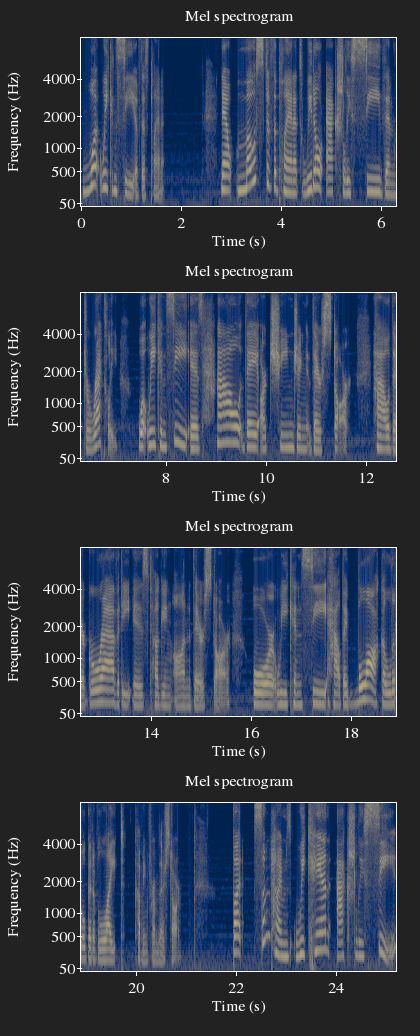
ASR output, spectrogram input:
what we can see of this planet. Now, most of the planets, we don't actually see them directly. What we can see is how they are changing their star, how their gravity is tugging on their star, or we can see how they block a little bit of light coming from their star. But sometimes we can actually see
